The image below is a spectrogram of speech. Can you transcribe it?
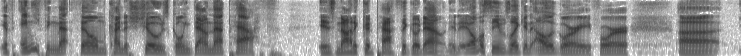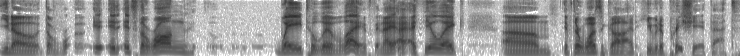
if anything, that film kind of shows going down that path is not a good path to go down. It, it almost seems like an allegory for, uh, you know, the it, it's the wrong way to live life, and I, I feel like um, if there was a God, he would appreciate that.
